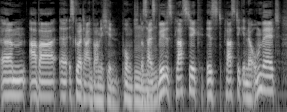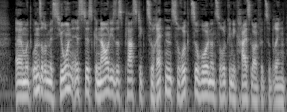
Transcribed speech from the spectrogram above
Ähm, aber äh, es gehört da einfach nicht hin. Punkt. Das mhm. heißt, wildes Plastik ist Plastik in der Umwelt. Ähm, und unsere Mission ist es, genau dieses Plastik zu retten, zurückzuholen und zurück in die Kreisläufe zu bringen.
